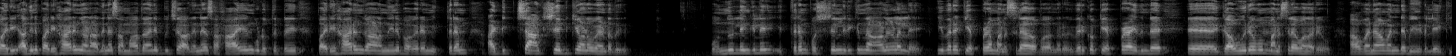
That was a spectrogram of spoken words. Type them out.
പരി അതിന് പരിഹാരം കാണാം. അതിനെ സമാധാനിപ്പിച്ച് അതിനെ സഹായം കൊടുത്തിട്ട് പരിഹാരം കാണുന്നതിന് പകരം ഇത്തരം അടിച്ചാക്ഷേപിക്കുകയാണോ വേണ്ടത്? ഒന്നുമില്ലെങ്കിൽ ഇത്തരം പൊസിഷനിലിരിക്കുന്ന ആളുകളല്ലേ ഇവരൊക്കെ എപ്പോഴാണ് മനസ്സിലാവുകയെന്നറിയോ ഇവർക്കൊക്കെ എപ്പോഴാണ് ഇതിന്റെ ഗൗരവം ഗൗരവം മനസ്സിലാവുകയെന്നറിയോ അവനവന്റെ വീട്ടിലേക്ക്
